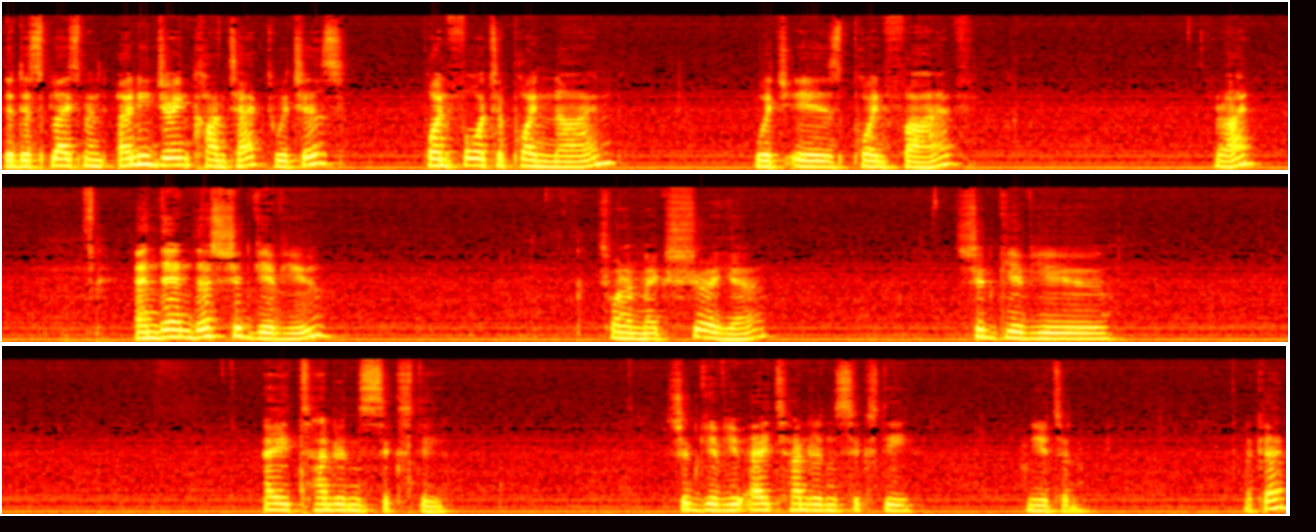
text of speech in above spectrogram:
the displacement only during contact, which is 0.4 to 0.9, which is 0.5, right? And then this should give you, just want to make sure here, should give you 860 should give you 860 Newton. Okay?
